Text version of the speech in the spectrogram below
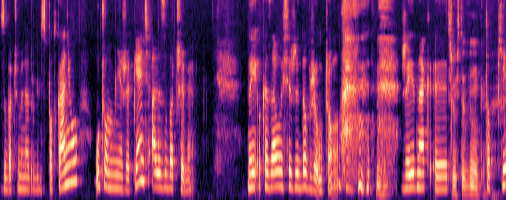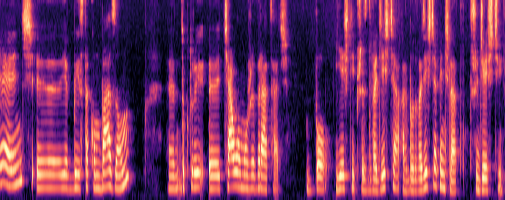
zobaczymy na drugim spotkaniu. Uczą mnie, że pięć, ale zobaczymy. No i okazało się, że dobrze uczą, mhm. że jednak y, to, wynika. to pięć y, jakby jest taką bazą, y, do której ciało może wracać. Bo jeśli przez 20 albo 25 lat, 30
